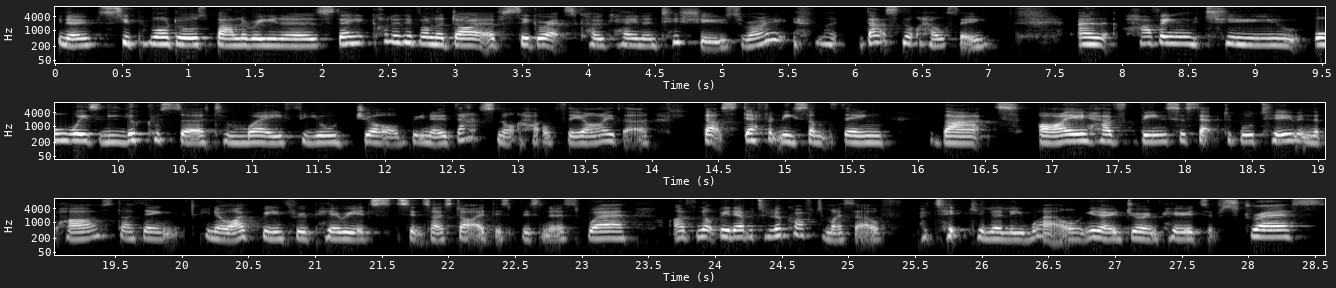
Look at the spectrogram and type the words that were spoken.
you know, supermodels, ballerinas, they kind of live on a diet of cigarettes, cocaine, and tissues, right? Like, that's not healthy. And having to always look a certain way for your job, you know, that's not healthy either. That's definitely something that I have been susceptible to in the past. I think, you know, I've been through periods since I started this business where I've not been able to look after myself particularly well, you know, during periods of stress.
